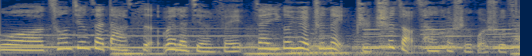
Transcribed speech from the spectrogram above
我曾经在大四为了减肥，在一个月之内只吃早餐和水果蔬菜。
